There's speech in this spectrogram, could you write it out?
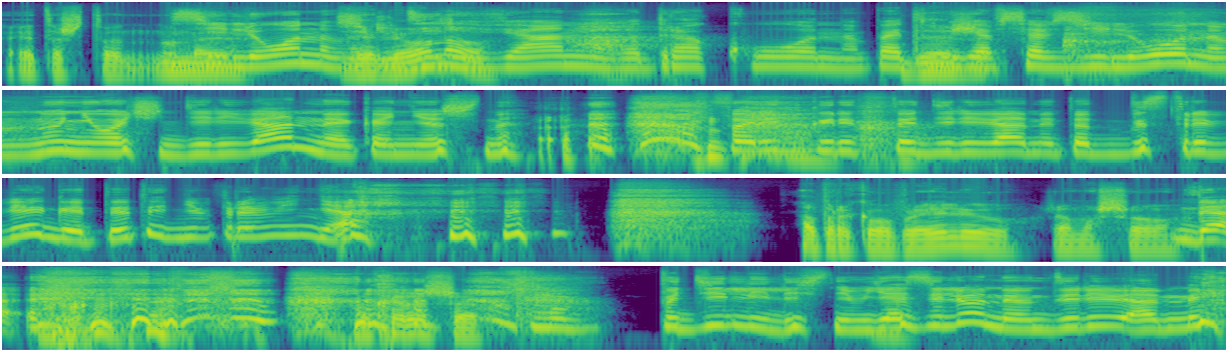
Это что? Ну, зеленого, зеленого, деревянного дракона. Поэтому Даже... я вся в зеленом. Ну, не очень деревянная, конечно. Фарид говорит, кто деревянный, тот быстро бегает. Это не про меня. А про кого? Про Илью Ромашова? Да. Ну, хорошо. Мы поделились с ним. Я зеленый, он деревянный.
